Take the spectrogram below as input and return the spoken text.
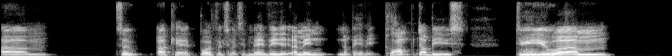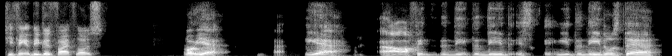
Um. So okay, both expecting Benavidez. I mean, not Benavidez, Plant W's. Do mm. you um? Do you think it'd be good fight, Flowz? Oh yeah, uh, yeah. Uh, I think the need, the need is the needle's there.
